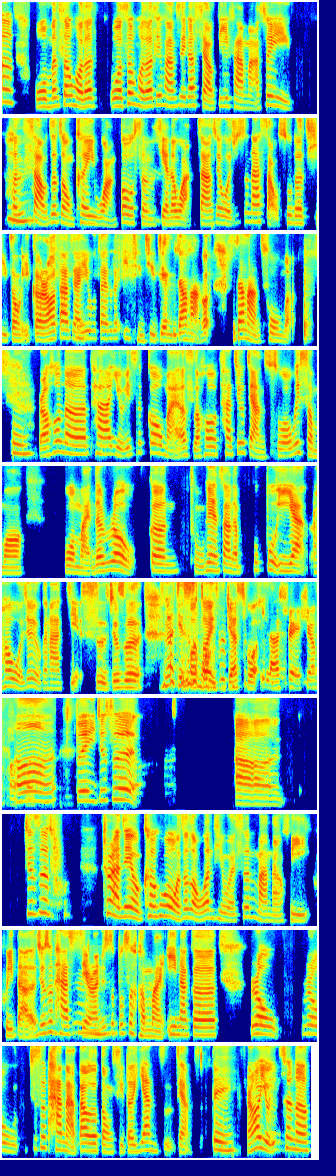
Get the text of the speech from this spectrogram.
我们生活的我生活的地方是一个小地方嘛，所以很嗯少这种可以网购生鲜的网站，所以我就是那少数的其中一个。然后大家嗯又在这个疫情期间比较难够比较难出门，嗯，然后呢，他有一次购买的时候，他就讲说，为什么我买的肉跟图片上的不不一样？然后我就有跟他解释，就是 那解释什么 is just for illustration purpose。哦，对，就是呃，就是突突然间有客户问我这种问题，我也是蛮难回回答的。就是他显然就是嗯不是很满意那个肉肉，就是他拿到的东西的样子这样子。对，然后有一次呢，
